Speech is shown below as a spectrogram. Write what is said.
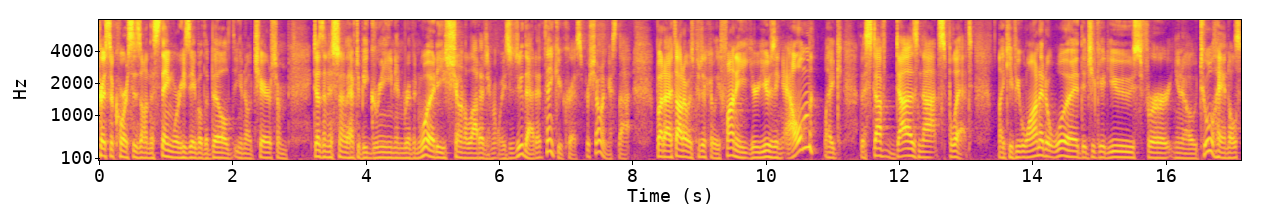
Chris, of course, is on this thing where he's able to build, you know, chairs from doesn't necessarily have to be green and riven wood. He's shown a lot of different ways to do that. And thank you, Chris, for showing us that. But I thought it was particularly funny. You're using elm, like the stuff does not split. Like if you wanted a wood that you could use for, you know, tool handles,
